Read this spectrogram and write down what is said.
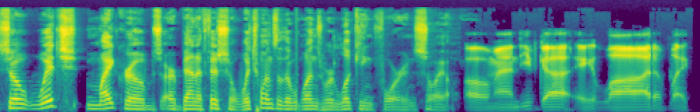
So, which microbes are beneficial? Which ones are the ones we're looking for in soil? Oh, man, you've got a lot of like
